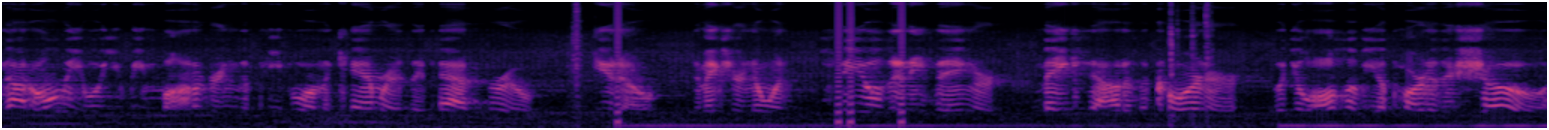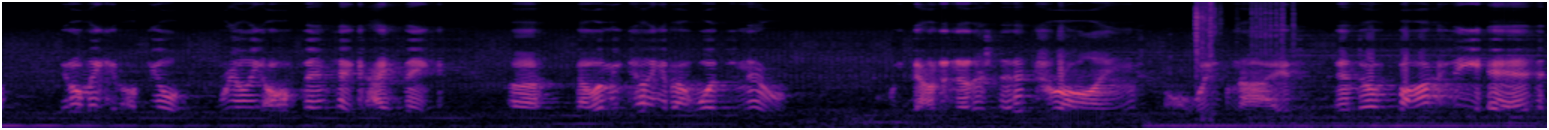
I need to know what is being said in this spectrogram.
not only will you be monitoring the people on the camera as they pass through, you know, to make sure no one steals anything or makes out in the corner, but you'll also be a part of the show. It'll make it feel really authentic, I think. Uh, now let me tell you about what's new. We found another set of drawings, always nice, and a foxy head,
